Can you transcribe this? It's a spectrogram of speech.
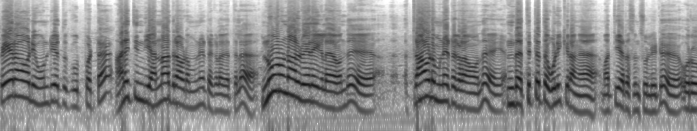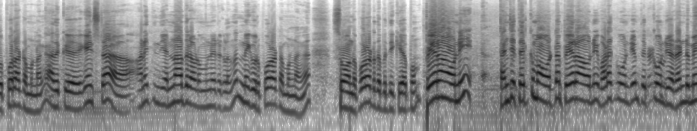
பேராவணி ஒன்றியத்துக்கு உட்பட்ட அனைத்திந்திய அண்ணா திராவிட முன்னேற்ற கழகத்தில் நூறு நாள் வேலைகளை வந்து திராவிட முன்னேற்ற கழகம் வந்து இந்த திட்டத்தை ஒழிக்கிறாங்க மத்திய அரசுன்னு சொல்லிட்டு ஒரு போராட்டம் பண்ணாங்க. அதுக்கு எகெயின்ஸ்டாக அனைத்து இந்திய அண்ணா திராவிட முன்னேற்ற கழகம் வந்து இன்றைக்கி ஒரு போராட்டம் பண்ணாங்க. ஸோ அந்த போராட்டத்தை பற்றி கேட்போம். பேராவணி தஞ்சை தெற்கு மாவட்டம் பேராவணி வடக்கு ஒன்றியம் தெற்கு ஒன்றியம் ரெண்டுமே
